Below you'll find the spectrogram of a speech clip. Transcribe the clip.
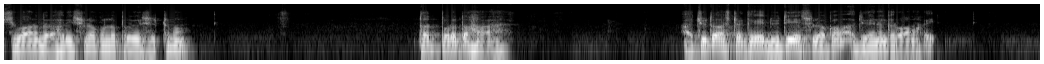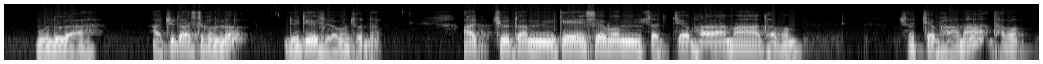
శివానందలహరి శ్లోకంలో ప్రవేశిస్తున్నాం. తత్పురత అచ్యుతాష్టకే ద్వితీయ శ్లోకం అధ్యయనం కర్వామహై. ముందుగా అచ్యుతాష్టకంలో ద్వితీయ శ్లోకం చూద్దాం. అచ్యుతం కేశవం సత్యభామాధవం. సత్యభామాధవం.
